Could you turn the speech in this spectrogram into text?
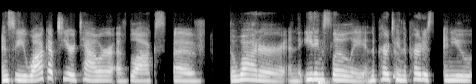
And so you walk up to your tower of blocks of the water and the eating slowly and the protein, the produce, and you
